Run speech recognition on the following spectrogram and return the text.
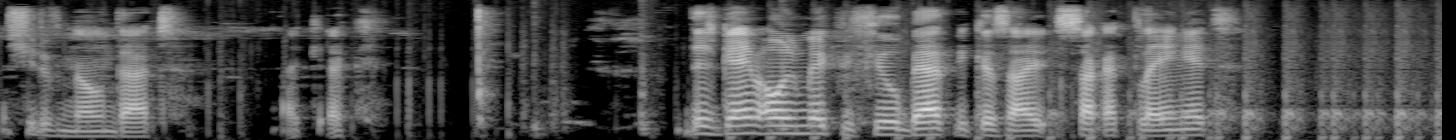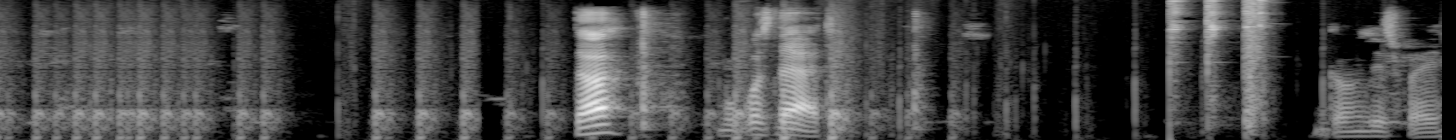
I should have known that. I, I, this game only makes me feel bad because I suck at playing it. Duh? What was that? Going this way.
